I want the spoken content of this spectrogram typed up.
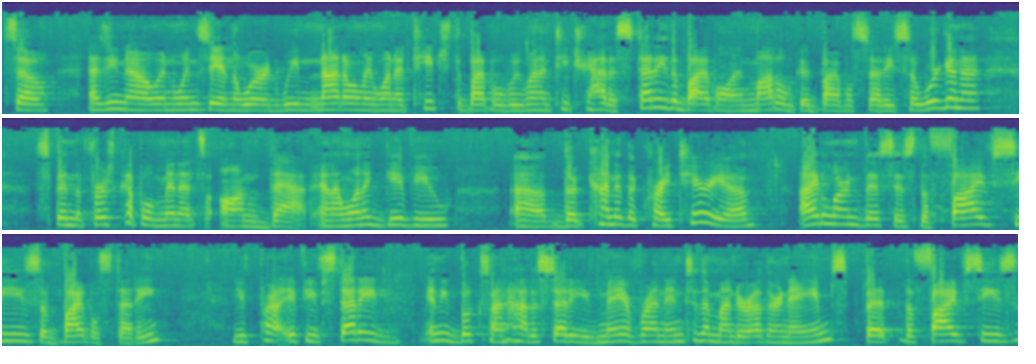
So, as you know, in Wednesday in the Word, we not only want to teach the Bible, we want to teach you how to study the Bible and model good Bible study. So we're going to spend the first couple of minutes on that. And I want to give you uh, the kind of the criteria. I learned this as the five C's of Bible study. You've pro- if you've studied any books on how to study, you may have run into them under other names, but the five C's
